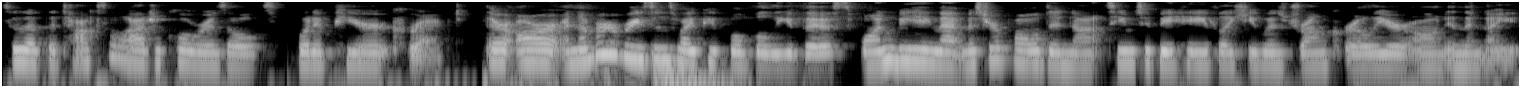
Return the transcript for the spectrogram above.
so that the toxicological results would appear correct. There are a number of reasons why people believe this, one being that Mr. Paul did not seem to behave like he was drunk earlier on in the night.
